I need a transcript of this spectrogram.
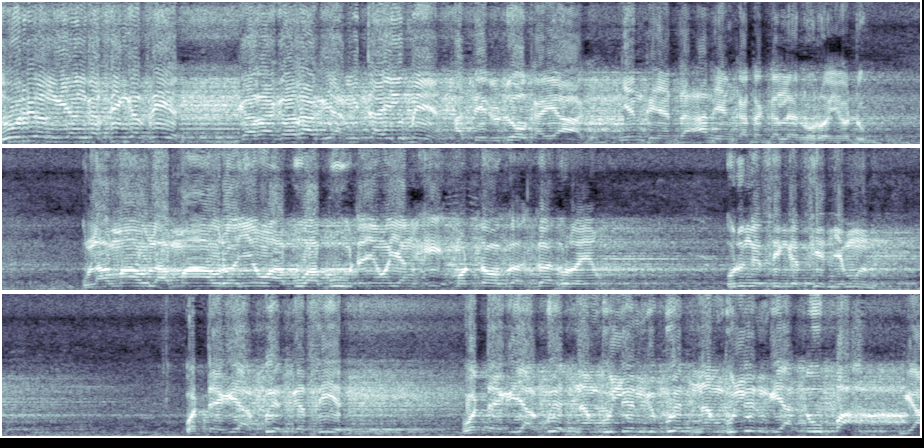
Orang yang gafian-gafian. Gara-gara dia minta duduk kayak. Yang kenyataan yang kata kalian orang yoduk. Ulama-ulama orang yang abu-abu dan yang yang eh motor gak-gak orang yang orang gafian-gafian jamun. Watak dia buat gafian. Watak dia buat 6 bulan ke buat 6 bulan dia tupah. Dia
